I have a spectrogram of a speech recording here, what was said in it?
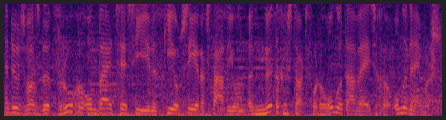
En dus was de vroege ontbijtsessie in het Kyocera stadion een nuttige start voor de 100 aanwezige ondernemers.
